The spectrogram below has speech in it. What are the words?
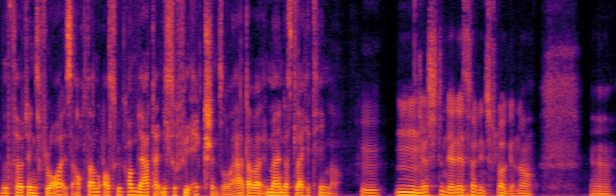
The 13th Floor ist auch dann rausgekommen, der hat halt nicht so viel Action, so. Er hat aber immerhin das gleiche Thema. Hm. Mm, ja, stimmt, ja, der 13th Floor, genau. Ja.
